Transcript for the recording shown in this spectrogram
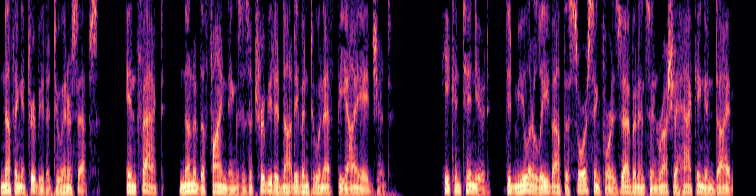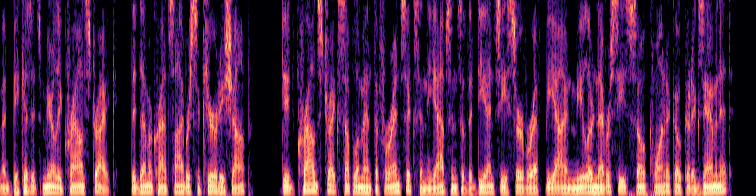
nothing attributed to intercepts. In fact, none of the findings is attributed not even to an FBI agent. He continued, did Mueller leave out the sourcing for his evidence in Russia hacking indictment because it's merely CrowdStrike, the Democrat cybersecurity shop? Did CrowdStrike supplement the forensics in the absence of the DNC server FBI and Mueller never sees so Quantico could examine it?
